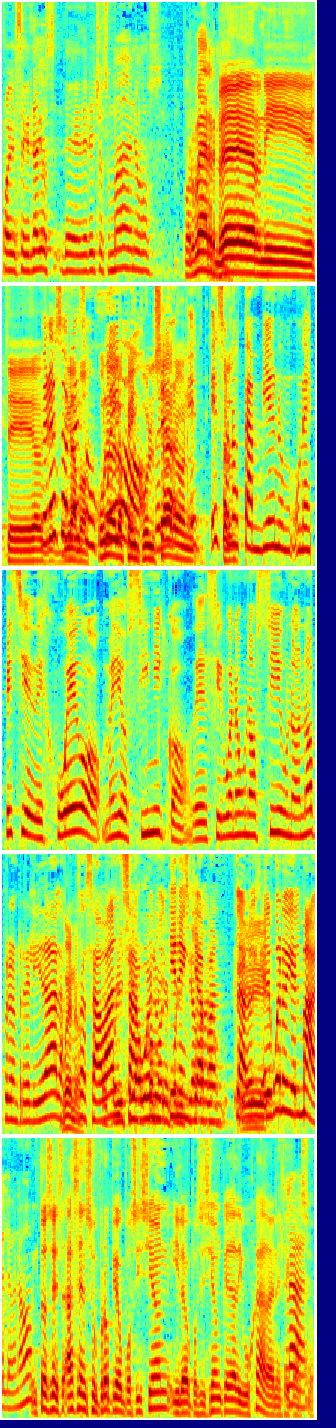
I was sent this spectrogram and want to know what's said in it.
Por, el secretario de Derechos Humanos. Por Bernie. Bernie, este, Pero eso digamos, no es un juego. uno de los que impulsaron... es- ¿Eso no es también un- una especie de juego medio cínico? De decir, bueno, uno sí, uno no, pero en realidad las Bueno. cosas El avanzan bueno como el tienen que avanzar. Claro, el- Eh, el bueno y el malo, ¿no? Entonces hacen su propia oposición y la oposición queda dibujada en este Claro. caso.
